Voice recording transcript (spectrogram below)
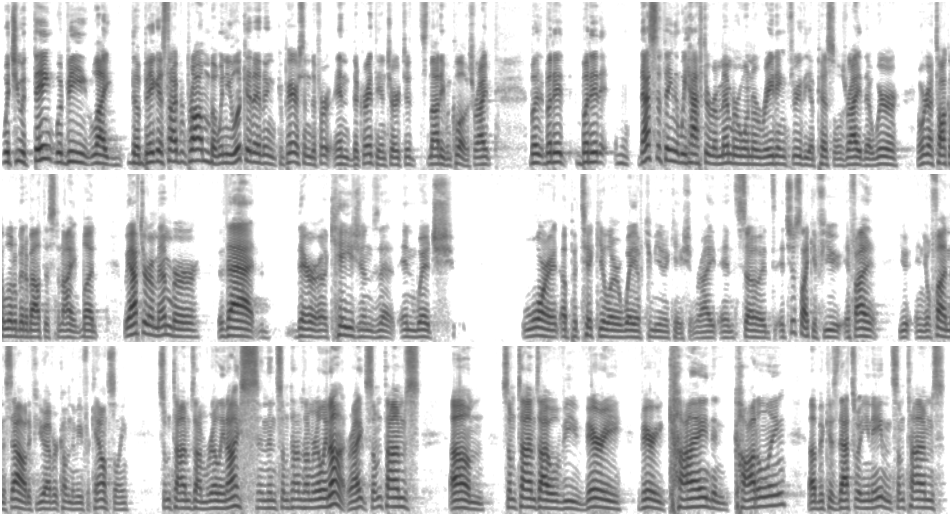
which you would think would be like the biggest type of problem, but when you look at it in comparison to in the Corinthian church, it's not even close, right? But but it but it that's the thing that we have to remember when we're reading through the epistles, right? That we're we're going to talk a little bit about this tonight, but we have to remember that there are occasions that in which warrant a particular way of communication, right? And so it's it's just like if you if I you and you'll find this out if you ever come to me for counseling. Sometimes I'm really nice, and then sometimes I'm really not, right? Sometimes um, sometimes I will be very very kind and coddling uh, because that's what you need, and sometimes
